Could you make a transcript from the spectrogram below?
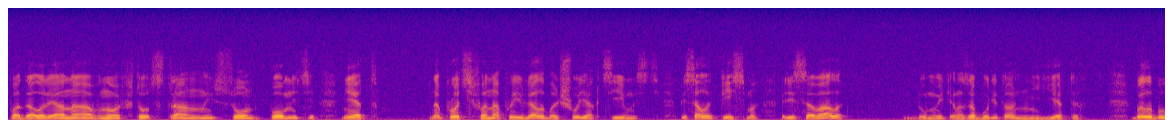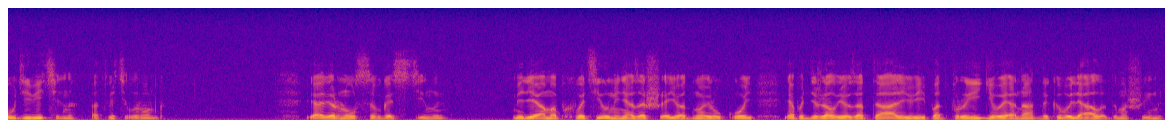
Впадала ли она вновь в тот странный сон, помните? Нет. Напротив, она проявляла большую активность. Писала письма, рисовала. Думаете, она забудет о Ньете? Было бы удивительно, — ответила Ронга. Я вернулся в гостиную. Мириам обхватил меня за шею одной рукой. Я поддержал ее за талию, и, подпрыгивая, она доковыляла до машины.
